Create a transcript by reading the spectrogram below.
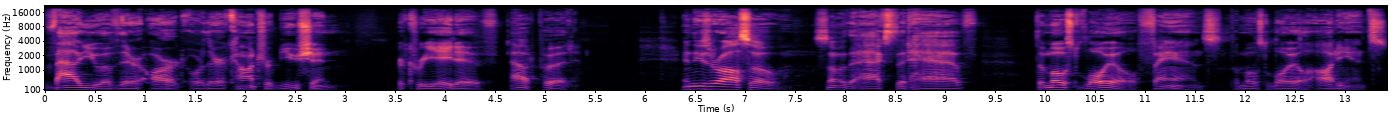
value of their art or their contribution, their creative output. And these are also some of the acts that have the most loyal fans, the most loyal audience.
